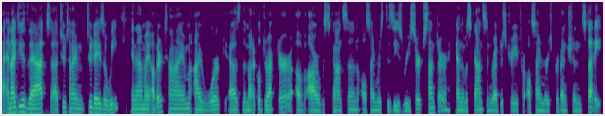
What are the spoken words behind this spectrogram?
And I do that uh, two time two days a week. And on my other time, I work as the medical director of our Wisconsin Alzheimer's Disease Research Center and the Wisconsin Registry for Alzheimer's Prevention Study.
